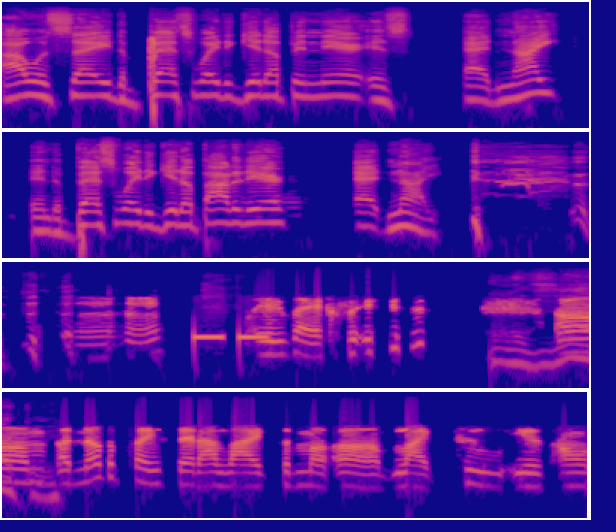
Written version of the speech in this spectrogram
I would say the best way to get up in there is at night, and the best way to get up out of there at night. mm-hmm. Exactly. exactly. Um, another place that I like to um like to is on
